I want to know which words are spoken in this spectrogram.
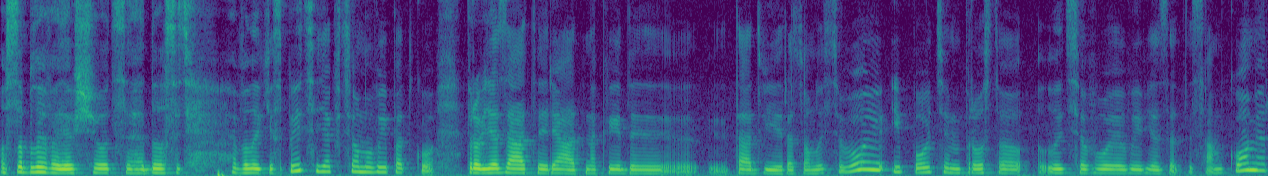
особливо, якщо це досить великі спиці, як в цьому випадку, пров'язати ряд накиди та дві разом лицевою, і потім просто лицевою вив'язати сам комір.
